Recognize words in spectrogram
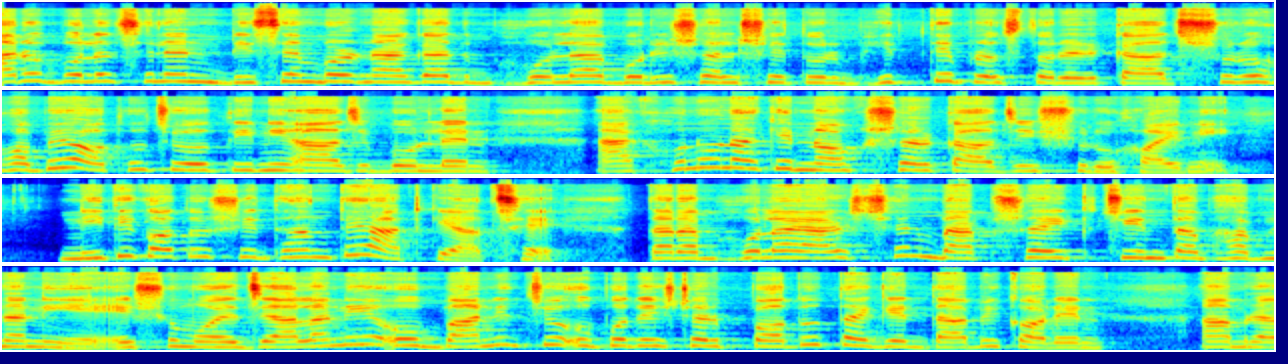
আরও বলেছিলেন, ডিসেম্বর নাগাদ ভোলা বরিশাল সেতুর ভিত্তিপ্রস্তরের কাজ শুরু হবে, অথচ তিনি আজ বললেন, এখনও নাকি নকশার কাজই শুরু হয়নি। নীতিগত সিদ্ধান্তে আটকে আছে। তারা ভোলায় আসছেন ব্যবসায়িক চিন্তা ভাবনা নিয়ে। এ সময় জ্বালানি ও বাণিজ্য উপদেষ্টার পদত্যাগের দাবি করেন আমরা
